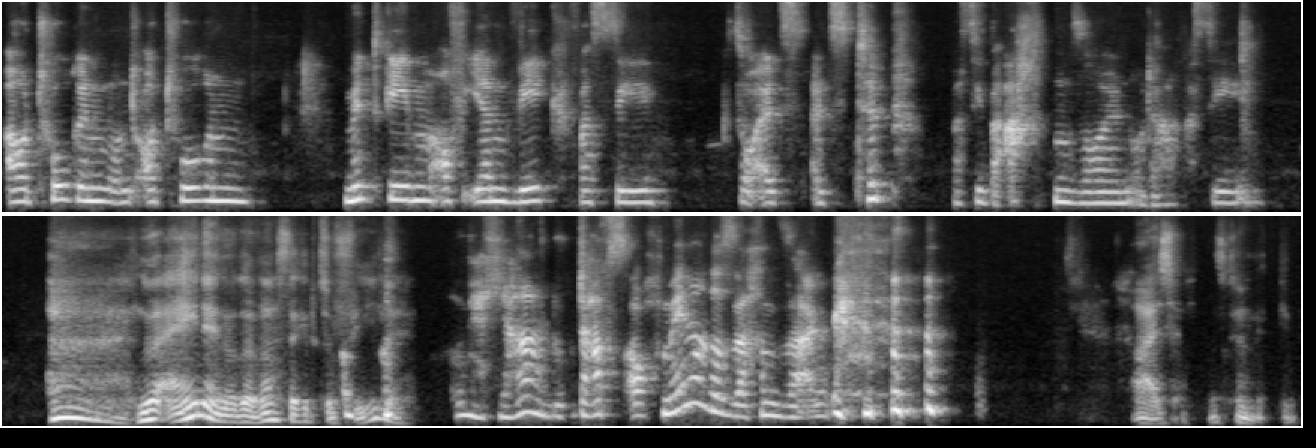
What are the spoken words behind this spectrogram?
Autorinnen und Autoren mitgeben auf ihren Weg, was sie so als, als Tipp, was sie beachten sollen oder was sie. Ah, nur einen oder was? Da gibt es so viele. Ja, du darfst auch mehrere Sachen sagen. also, das kann ich mitgeben.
